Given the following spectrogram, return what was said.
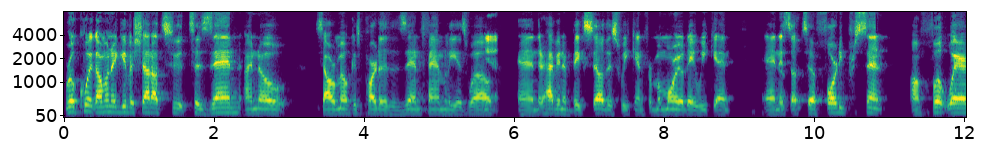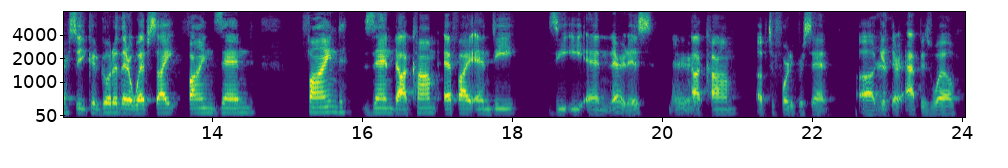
real quick, I'm gonna give a shout out to to Zen. I know Sour Milk is part of the Zen family as well, Yeah. and they're having a big sale this weekend for Memorial Day weekend, and it's up to 40% on footwear. So you could go to their website, find Zen, findzen.com, F I N D Z E N. There it is There. dot com up to 40% uh, get their app as well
